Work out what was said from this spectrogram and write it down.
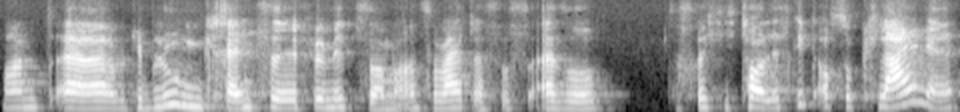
und äh, die Blumenkränze für Mitsommer und so weiter. Das ist also das ist richtig toll. Es gibt auch so kleine,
